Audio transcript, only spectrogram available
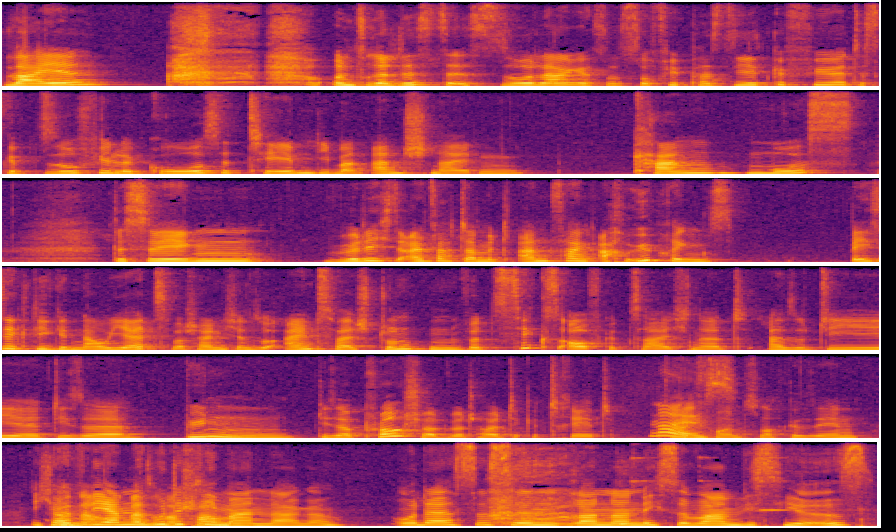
Weil unsere Liste ist so lang, es ist so viel passiert gefühlt. Es gibt so viele große Themen, die man anschneiden kann, muss. Deswegen würde ich einfach damit anfangen. Ach, übrigens, basically genau jetzt, wahrscheinlich in so ein, zwei Stunden, wird Six aufgezeichnet. Also die, diese Bühnen, dieser Pro-Shot wird heute gedreht. Habe ich Nice. vor uns noch gesehen. Ich hoffe, Genau, die haben eine also gute. Klimaanlage. Oder ist es in London nicht so warm, wie es hier ist?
